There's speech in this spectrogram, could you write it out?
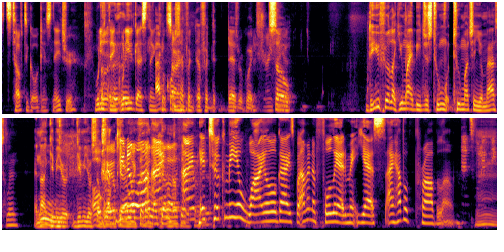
it's tough to go against nature. What do you Uh, think? uh, What do you guys think? I have a Sorry. question for uh, for Des real quick. So, do you feel like you might be just too too much in your masculine and not giving your giving yourself? Okay, the okay. You I know like what? that, I like that, I I'm, like that. I'm, it took me a while, guys, but I'm gonna fully admit, yes, I have a problem. Oh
